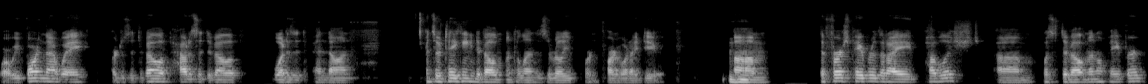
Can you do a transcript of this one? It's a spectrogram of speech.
Were we born that way? Or does it develop? How does it develop? What does it depend on? And so, taking a developmental lens is a really important part of what I do. Mm-hmm. Um, the first paper that I published um, was a developmental paper,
